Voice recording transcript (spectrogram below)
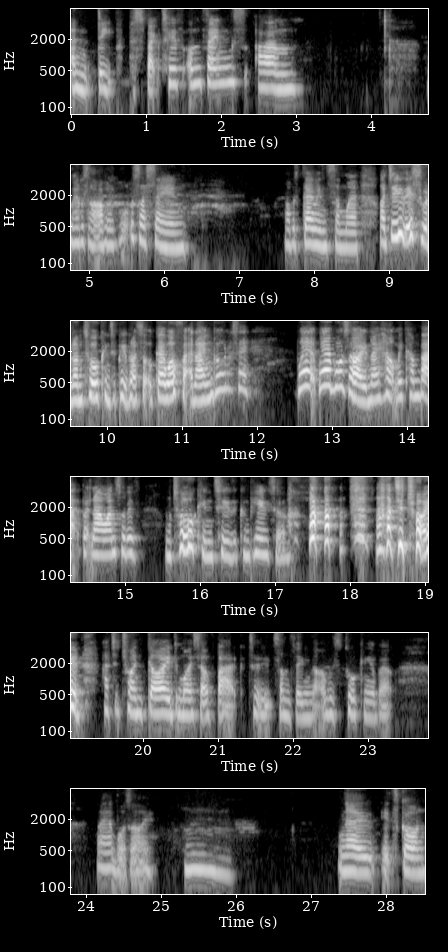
and deep perspective on things. Um, where was I? What was I saying? I was going somewhere. I do this when I'm talking to people. I sort of go off at an angle and I say, "Where where was I?" And they help me come back. But now I'm sort of I'm talking to the computer. I had to try and had to try and guide myself back to something that I was talking about. Where was I? Hmm. No, it's gone.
